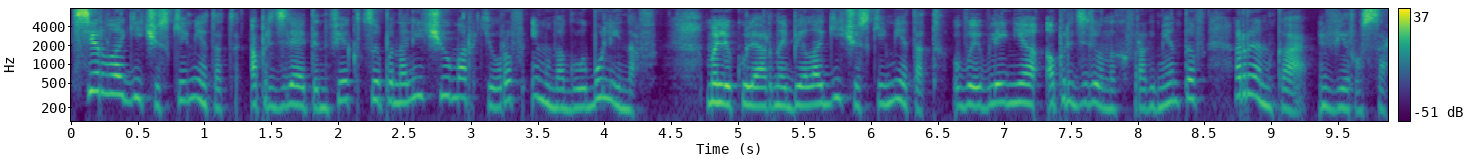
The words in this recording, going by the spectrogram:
Серологический метод определяет инфекцию по наличию маркеров иммуноглобулинов. Молекулярно-биологический метод выявления определенных фрагментов РНК вируса.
